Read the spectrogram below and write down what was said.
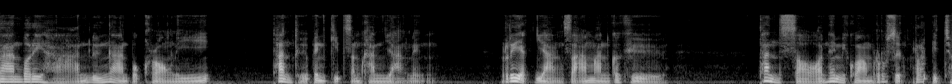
งานบริหารหรืองานปกครองนี้ ท่านถือเป็นกิจสำคัญอย่างหนึ่ง เรียกอย่างสามัญก็คือ ท่านสอนให้มีความรู้สึกรับผิดช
